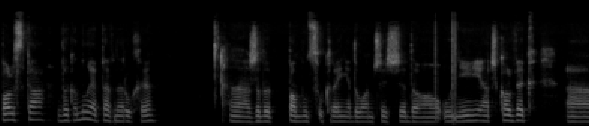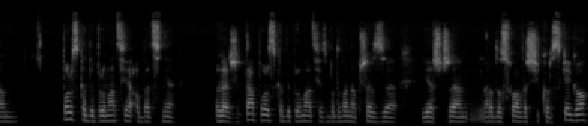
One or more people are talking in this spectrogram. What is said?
Polska wykonuje pewne ruchy, żeby pomóc Ukrainie dołączyć do Unii, aczkolwiek polska dyplomacja obecnie leży. Ta polska dyplomacja zbudowana przez jeszcze Radosława Sikorskiego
